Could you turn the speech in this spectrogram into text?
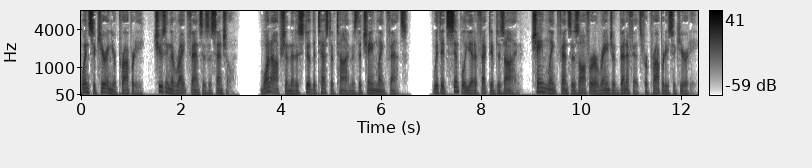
When securing your property, choosing the right fence is essential. One option that has stood the test of time is the chain link fence. With its simple yet effective design, chain link fences offer a range of benefits for property security.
